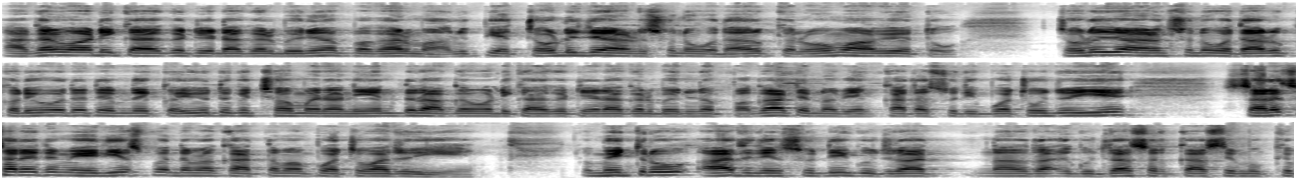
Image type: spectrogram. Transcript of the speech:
આંગણવાડી કાર્યકર ટેડાગર બહેનોના પગારમાં રૂપિયા ચૌદ હજાર આઠસોનો વધારો કરવામાં આવ્યો હતો. ચૌદ હજાર આઠસોનો વધારો કર્યો હતો. તેમણે કહ્યું હતું કે છ મહિનાની અંદર આંગણવાડી કાર્યકર ટેડાગર બહેનોના પગાર તેમના બેંક ખાતા સુધી પહોંચવો જોઈએ. સારે સારી તમે એરિયસ પણ તમારા ખાતામાં પહોંચવા જોઈએ. તો મિત્રો, આજ દિન સુધી ગુજરાતના ગુજરાત સરકાર શ્રી મુખ્ય,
